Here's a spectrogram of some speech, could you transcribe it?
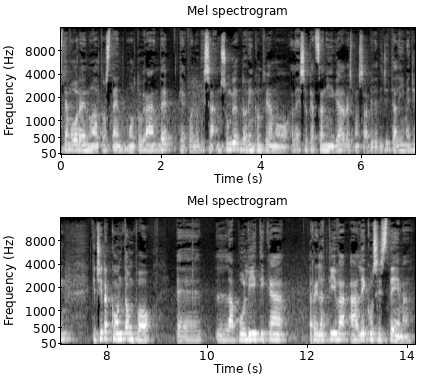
Spostiamo ora in un altro stand molto grande, che è quello di Samsung, dove incontriamo Alessio Cazzaniga, responsabile digital imaging, che ci racconta un po' eh, la politica relativa all'ecosistema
